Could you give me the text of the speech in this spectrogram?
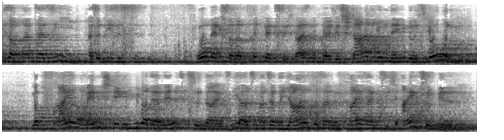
dieser Fantasie, also dieses vorletzte oder drittletzte, ich weiß nicht welches Stadium der Illusion, noch freier Mensch gegenüber der Welt zu sein, sie als Material für seine Freiheit sich einzubilden,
